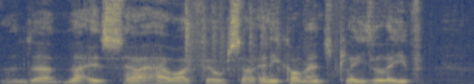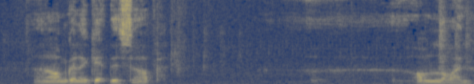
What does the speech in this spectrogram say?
And um, that is how, how I feel. So any comments, please leave. And I'm going to get this up uh, online.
